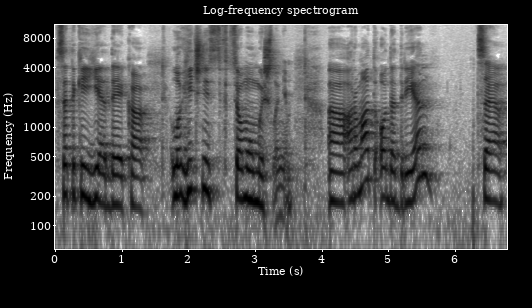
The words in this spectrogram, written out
все-таки є деяка логічність в цьому мишленні. Е, Аромат Ода Дрієн це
